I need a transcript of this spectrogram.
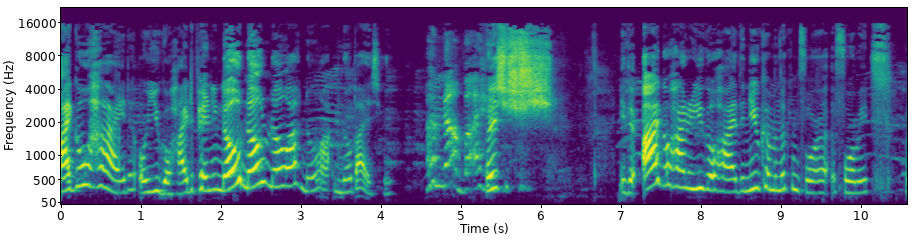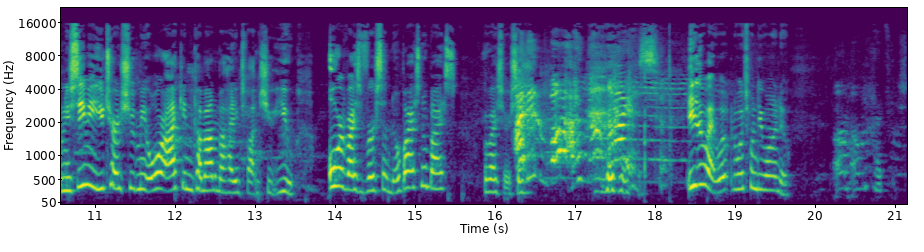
I go hide, or you go hide, depending. No, no, no, uh, no, uh, no bias here. I'm not biased. shh. Either I go hide or you go hide, then you come and looking for for me. When you see me, you try to shoot me, or I can come out of my hiding spot and shoot you, or vice versa. No bias, no bias, or vice versa. I didn't bi- I'm not biased. Either way, what, which one do you want to do? um, I want to hide first.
